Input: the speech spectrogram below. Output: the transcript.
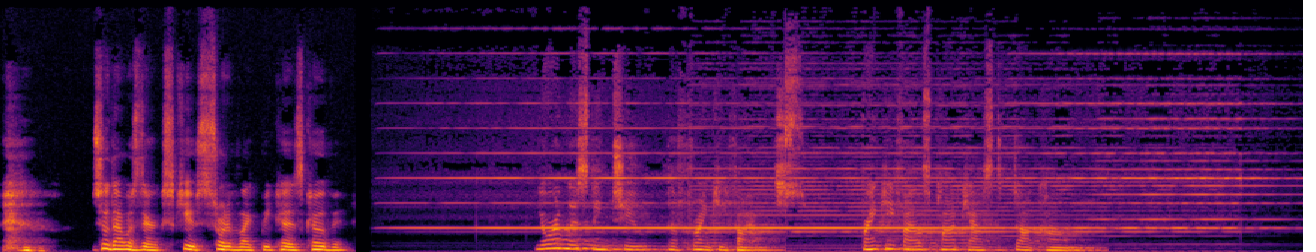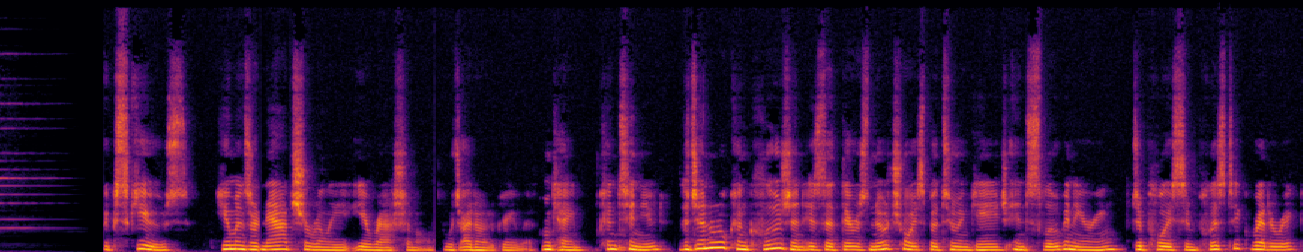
so that was their excuse, sort of like because COVID. You're listening to The Frankie Files. FrankieFilesPodcast.com. Excuse Humans are naturally irrational, which I don't agree with. Okay, continued. The general conclusion is that there is no choice but to engage in sloganeering, deploy simplistic rhetoric,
